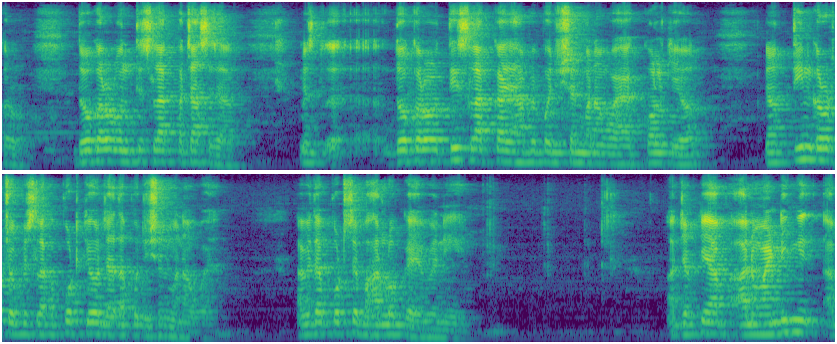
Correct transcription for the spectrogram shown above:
करोड़, दो करोड़ उनतीस लाख पचास हज़ार। दो करोड़ तीस लाख का यहाँ पे पोजीशन बना हुआ है कॉल की ओर। तीन करोड़ चौबीस लाख का पुट की ओर ज़्यादा पोजीशन बना हुआ है। अभी तक पुट से बाहर लोग गए हुए नहीं है। और जबकि आप अनवाइंडिंग आप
